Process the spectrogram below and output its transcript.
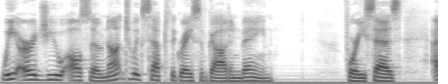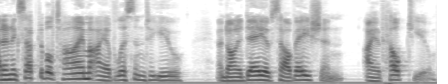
we urge you also not to accept the grace of God in vain. For he says, At an acceptable time I have listened to you and on a day of salvation I have helped you.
